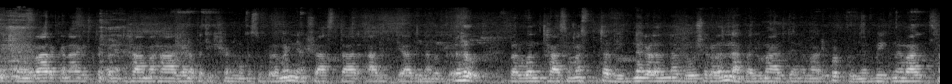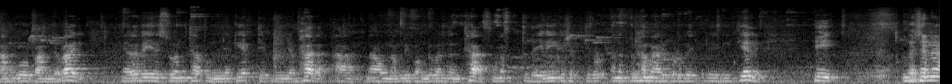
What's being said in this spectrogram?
ವಿಘ್ನ ನಿವಾರಕನಾಗಿರ್ತಕ್ಕಂತಹ ಮಹಾಗಣಪತಿ ಷಣ್ಮುಖ ಸುಬ್ರಹ್ಮಣ್ಯ, ಶಾಸ್ತಾರ್ ಆದಿತ್ಯಾದಿ ನವಗ್ರಹರು ಬರುವಂತಹ ಸಮಸ್ತ ವಿಘ್ನಗಳನ್ನು, ದೋಷಗಳನ್ನು ಪರಿಮಾರ್ಜನೆ ಮಾಡಿಕೊಟ್ಟು ನಿರ್ವಿಘ್ನವಾಗಿ, ಸಾಂಗೋಪಾಂಗವಾಗಿ ನೆರವೇರಿಸುವಂಥ ಪುಣ್ಯಕೀರ್ತಿ ಪುಣ್ಯಭಾರ. ಆ, ನಾವು ನಂಬಿಕೊಂಡು ಬಂದಂಥ ಸಮಸ್ತ ದೈವಿಕ ಶಕ್ತಿಗಳು ಅನುಗ್ರಹ ಮಾಡಿಕೊಡಬೇಕು ಈ ರೀತಿಯಲ್ಲಿ ಈ ಭಜನಾ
